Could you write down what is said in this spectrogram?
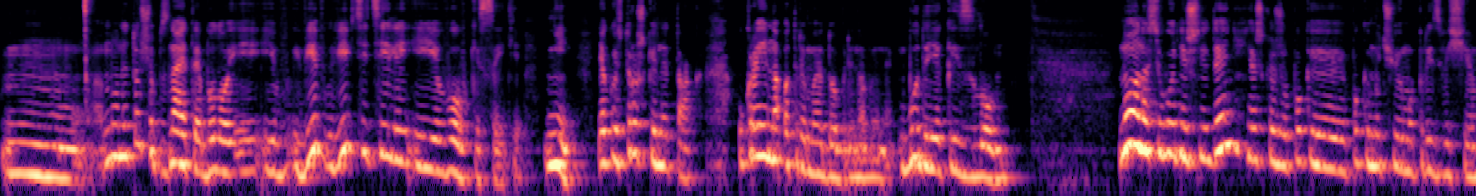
ну не то, щоб, знаєте, було і і вів, вівці цілі, і вовки ситі. Ні, якось трошки не так. Україна отримує добрі новини. Буде якийсь злом. Ну а на сьогоднішній день я ж кажу, поки, поки ми чуємо прізвище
